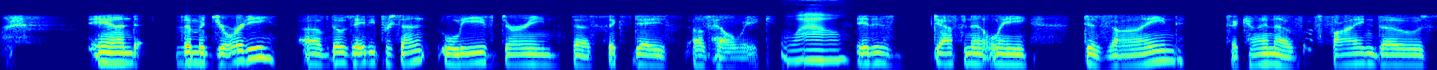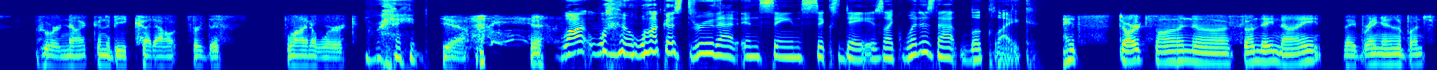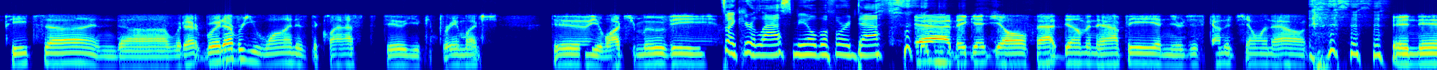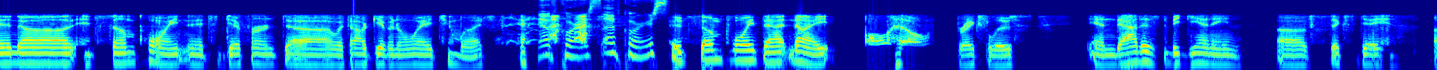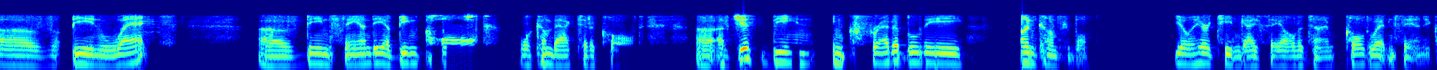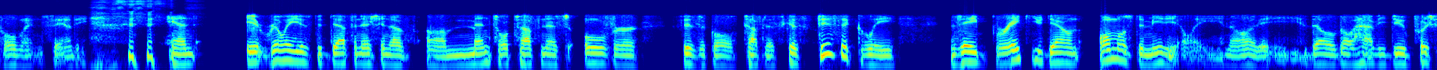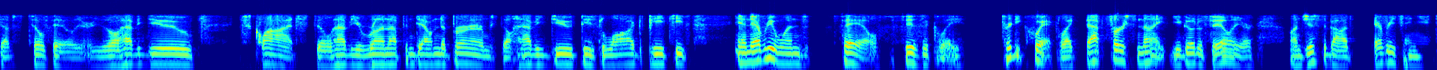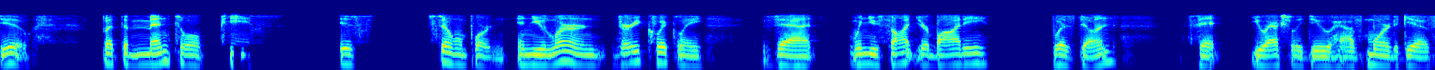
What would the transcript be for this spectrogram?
and the majority of those 80% leave during the six days of Hell Week. Wow. It is definitely designed to kind of find those who are not going to be cut out for this line of work. Right. Yeah. walk, walk us through that insane six days. Like, what does that look like? It starts on uh, Sunday night they bring in a bunch of pizza and uh, whatever whatever you want is the class to do. You can pretty much do. You watch a movie. It's like your last meal before death. yeah, they get you all fat, dumb, and happy, and you're just kind of chilling out. and then uh, at some point, it's different uh, without giving away too much. of course, of course. At some point that night, all hell breaks loose. And that is the beginning of six days of being wet, of being sandy, of being cold. We'll come back to the cold, uh, of just being incredibly uncomfortable. You'll hear team guys say all the time cold, wet, and sandy, cold, wet, and sandy. and it really is the definition of um, mental toughness over physical toughness because physically they break you down almost immediately. You know, they, they'll they'll have you do push-ups till failure. They'll have you do squats. They'll have you run up and down the berms. They'll have you do these log PTs, and everyone fails physically pretty quick. Like that first night, you go to failure on just about everything you do. But the mental piece is so important, and you learn very quickly that when you thought your body was done, that you actually do have more to give.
